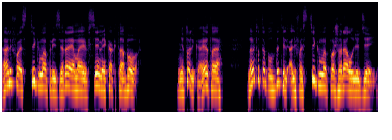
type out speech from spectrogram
альфа-стигма, презираемая всеми как табу. Не только это, но этот обладатель альфа-стигмы пожирал людей.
